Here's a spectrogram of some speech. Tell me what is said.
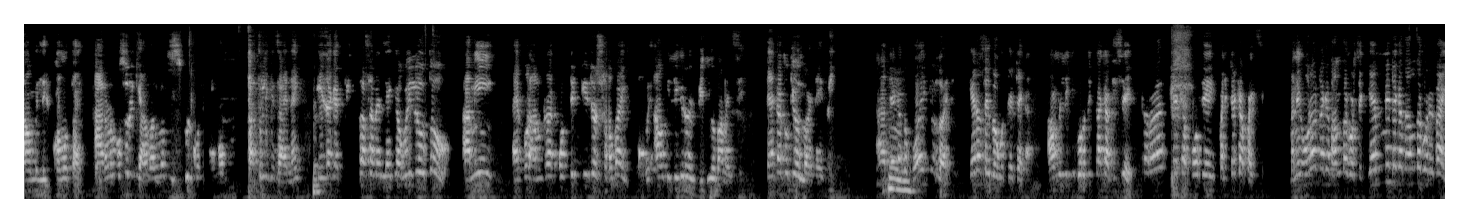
আওয়ামী লীগ ক্ষমতায়। আঠারো বছরে কি আমার লোক স্কুল ছাত্রলীগে যায় নাই? এই জায়গায় লেখা হইলেও তো আমি এরপর আমরা কন্টেন্ট ক্রিয়েটর সবাই ওই আওয়ামী লীগের ওই ভিডিও বানাইছি। টাকা তো কেউ লয় নাই ভাই। আর টাকা তো ভয় কেউ লয় নাই। কেনা টাকা? আওয়ামী লীগ কোনোদিন টাকা দিছে? তারা টাকা পদে মানে টাকা পাইছে। মানে ওরা টাকা ধান্দা করছে। কেমনে টাকা ধান্দা করে ভাই?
